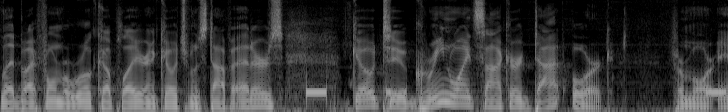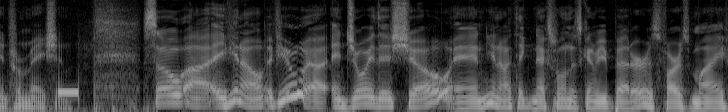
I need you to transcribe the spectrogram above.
Led by former World Cup player and coach Mustafa Edders. Go to greenwhitesoccer.org for more information. So, uh, if you know, if you uh, enjoy this show, and you know, I think next one is going to be better as far as my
